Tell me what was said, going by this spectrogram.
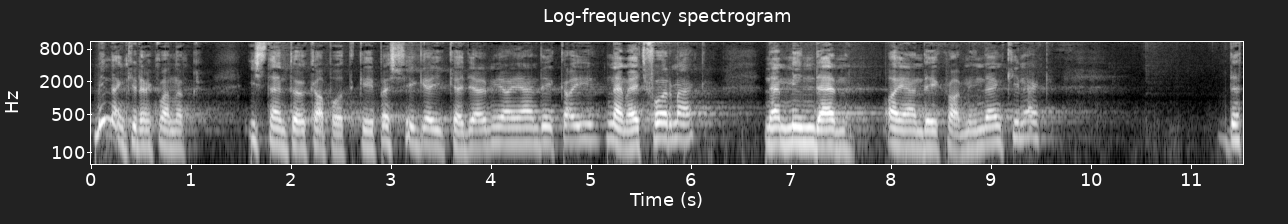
mindenkinek vannak Istentől kapott képességei, kegyelmi ajándékai, nem egyformák, nem minden ajándék van mindenkinek, de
